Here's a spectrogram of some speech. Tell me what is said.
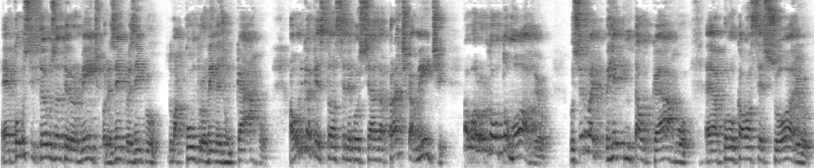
É, como citamos anteriormente, por exemplo, exemplo de uma compra ou venda de um carro, a única questão a ser negociada praticamente é o valor do automóvel. Você não vai repintar o carro, é, colocar um acessório,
